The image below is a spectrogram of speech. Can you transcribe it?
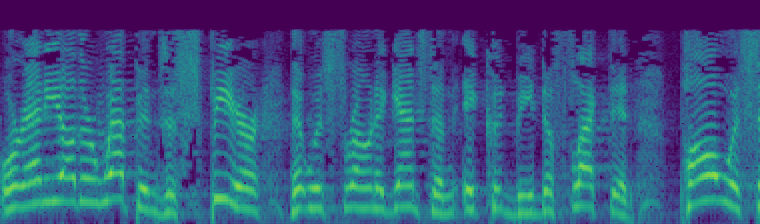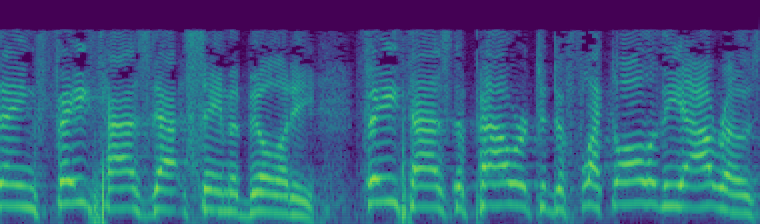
Or any other weapons, a spear that was thrown against them, it could be deflected. Paul was saying faith has that same ability. Faith has the power to deflect all of the arrows.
